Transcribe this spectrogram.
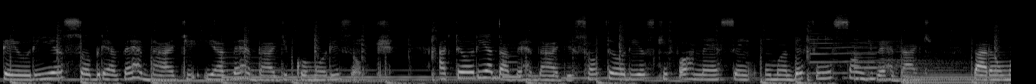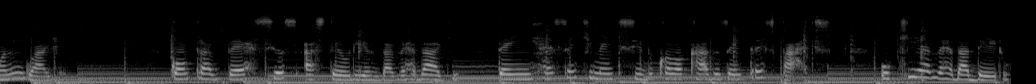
Teoria sobre a verdade e a verdade como horizonte. A teoria da verdade são teorias que fornecem uma definição de verdade para uma linguagem. Controvérsias às teorias da verdade têm recentemente sido colocadas em três partes. O que é verdadeiro?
